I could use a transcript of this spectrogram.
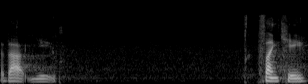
about you. Thank you.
